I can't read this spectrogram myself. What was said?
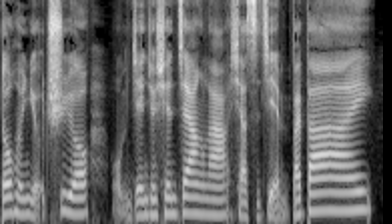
都很有趣哦。我们今天就先这样啦，下次见，拜拜。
